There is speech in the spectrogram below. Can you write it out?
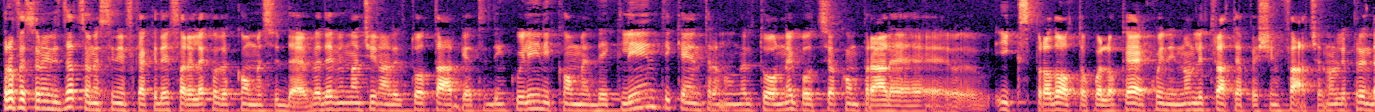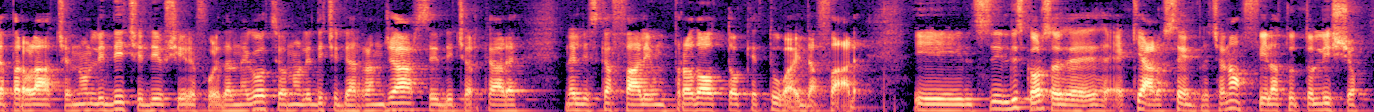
Professionalizzazione significa che devi fare le cose come si deve, devi immaginare il tuo target di inquilini come dei clienti che entrano nel tuo negozio a comprare eh, X prodotto, quello che è, quindi non li tratti a pesci in faccia, non li prendi a parolacce, non gli dici di uscire fuori dal negozio, non gli dici di arrangiarsi, di cercare negli scaffali un prodotto che tu hai da fare. Il, il discorso è, è chiaro, semplice, no? fila tutto liscio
